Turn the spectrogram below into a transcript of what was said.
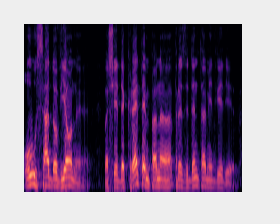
usadowione, właśnie dekretem pana prezydenta Miedwiediewa,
